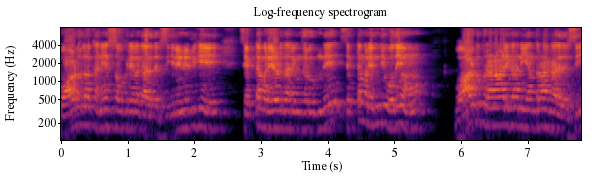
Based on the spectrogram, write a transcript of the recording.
వార్డుల కనీస సౌకర్యాల కార్యదర్శి. ఈ రెండింటికి సెప్టెంబర్ ఏడో తారీఖు జరుగుతుంది. సెప్టెంబర్ ఎనిమిది ఉదయం వార్డు ప్రణాళిక నియంత్రణ కార్యదర్శి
